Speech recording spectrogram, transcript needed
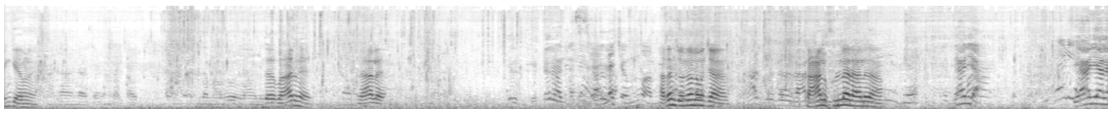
எங்கே அவனை? இந்த பாருங்க அப்படி அதான் சொன்னல மச்சான். கால் ஃபுல்லாக இறால் தான். கேலியா? கேலியால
